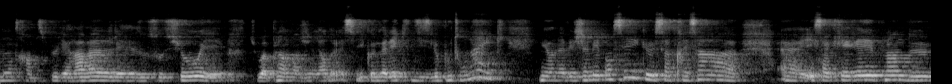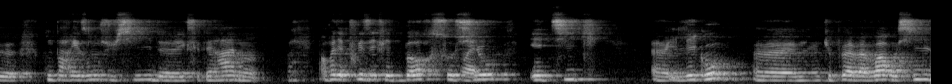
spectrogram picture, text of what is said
montre un petit peu les ravages des réseaux sociaux et tu vois plein d'ingénieurs de la Silicon Valley qui disent le bouton like mais on n'avait jamais pensé que ça ferait ça et ça créerait plein de comparaisons suicides etc en fait il y a tous les effets de bord sociaux éthiques légaux que peut avoir aussi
